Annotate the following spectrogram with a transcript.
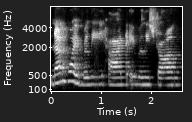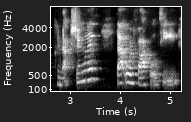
none who I really had a really strong connection with that were faculty.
